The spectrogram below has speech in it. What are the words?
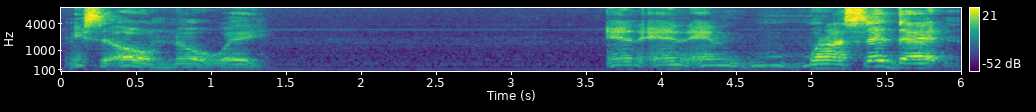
And he said, oh, no way. And, and, and when I said that,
